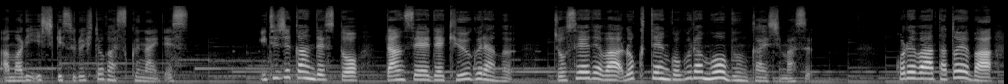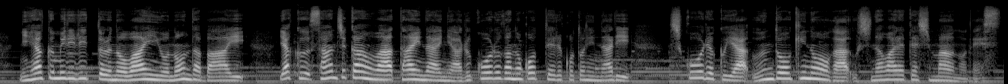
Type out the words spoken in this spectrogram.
あまり意識する人が少ないです。1時間ですと男性で 9g、女性では 6.5g を分解します。これは例えば 200ml のワインを飲んだ場合、約3時間は体内にアルコールが残っていることになり、思考力や運動機能が失われてしまうのです。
